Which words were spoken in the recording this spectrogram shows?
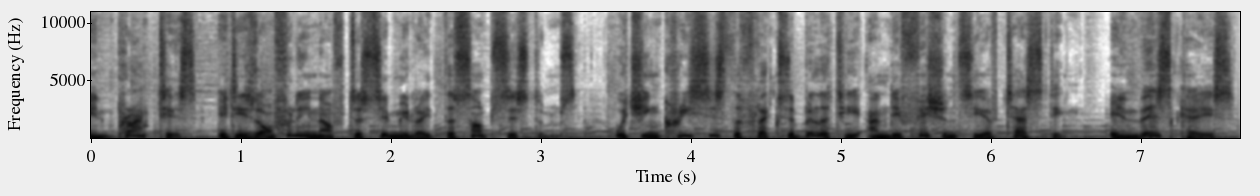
In practice, it is often enough to simulate the subsystems, which increases the flexibility and efficiency of testing. In this case,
